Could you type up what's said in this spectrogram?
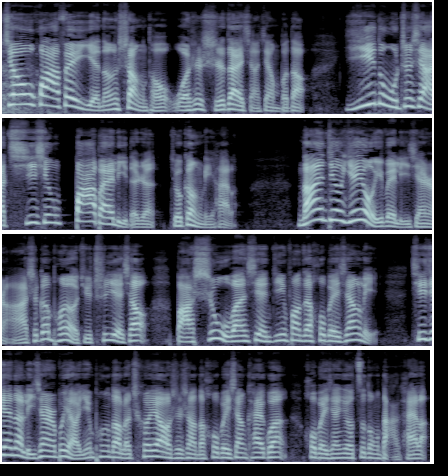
交话费也能上头，我是实在想象不到。一怒之下骑行八百里的人就更厉害了。南京也有一位李先生啊，是跟朋友去吃夜宵，把十五万现金放在后备箱里。期间呢，李先生不小心碰到了车钥匙上的后备箱开关，后备箱就自动打开了。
